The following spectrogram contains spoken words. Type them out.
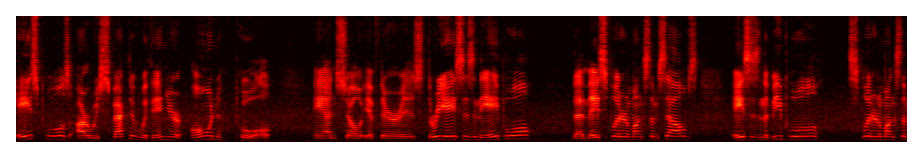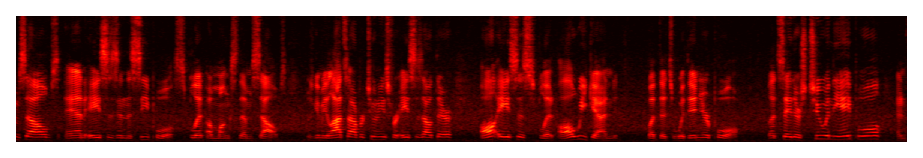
Ace pools are respective within your own pool. And so if there is three aces in the A pool, then they split it amongst themselves. Aces in the B pool split it amongst themselves. And aces in the C pool split amongst themselves. There's going to be lots of opportunities for aces out there all aces split all weekend, but that's within your pool. Let's say there's two in the A pool and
